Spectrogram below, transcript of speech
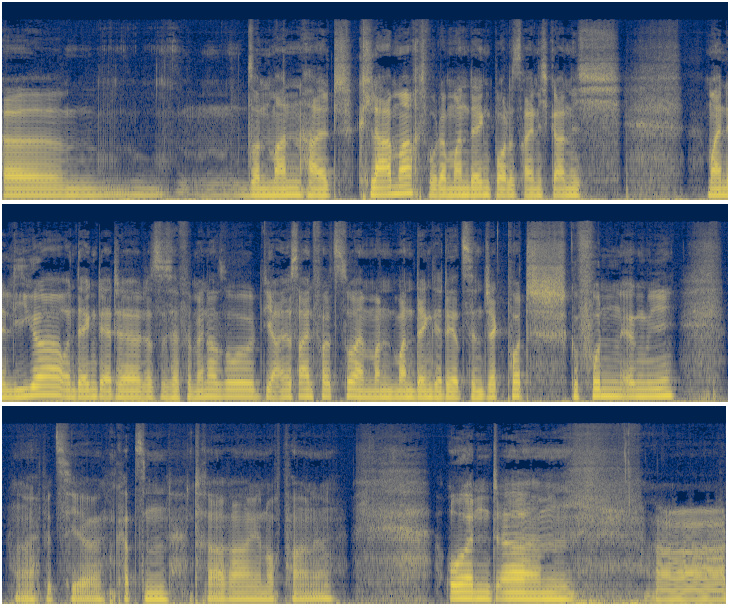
ähm, so einen Mann halt klar macht, wo der Mann denkt, boah, das ist eigentlich gar nicht meine Liga und denkt, er hätte, das ist ja für Männer so, die eines Einfallstor. Ein Mann, Mann denkt, er hätte jetzt den Jackpot gefunden irgendwie. Ich hab jetzt hier Katzentrara, hier noch paar, ne? Und, ähm, äh,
